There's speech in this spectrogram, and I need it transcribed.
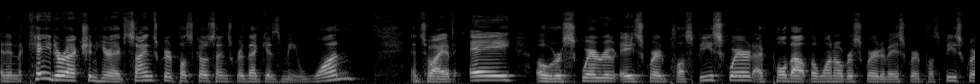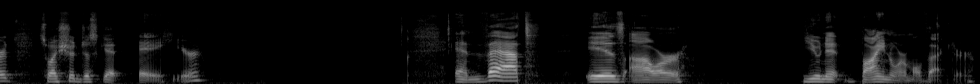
And in the k direction here, I have sine squared plus cosine squared. That gives me 1. And so I have a over square root a squared plus b squared. I've pulled out the 1 over square root of a squared plus b squared. So I should just get a here. And that is our unit binormal vector.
